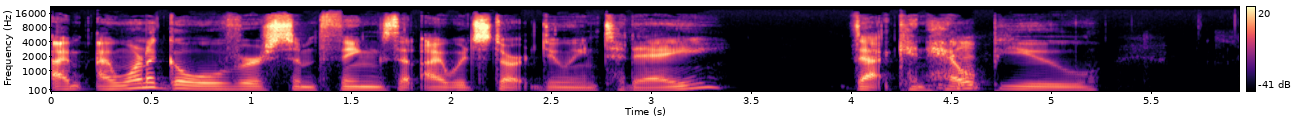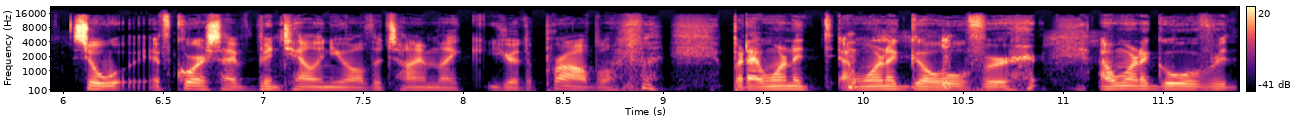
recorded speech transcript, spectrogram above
I, I want to go over some things that I would start doing today that can help okay. you. So of course I've been telling you all the time like you're the problem, but I want to I want to go over I want to go over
